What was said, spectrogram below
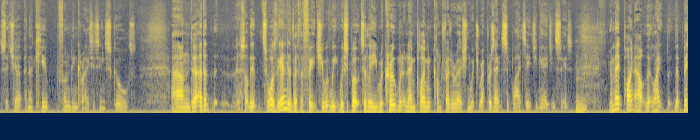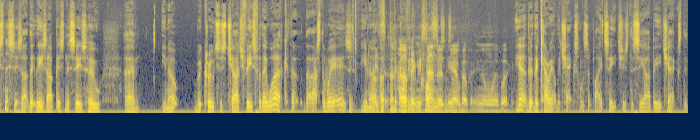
such a, an acute funding crisis in schools? And uh, the, so the, towards the end of the, the feature, we, we spoke to the Recruitment and Employment Confederation, which represents supply teaching agencies, Mm. and they point out that like that businesses are that these are businesses who, um, you know, recruiters charge fees for their work. That, that that's the way it is. You know, It's I've got to cover perfectly costs standard, and so yeah, perfectly normal way of working. Yeah, they, they carry out the checks on supply teachers, the CRB checks, the,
